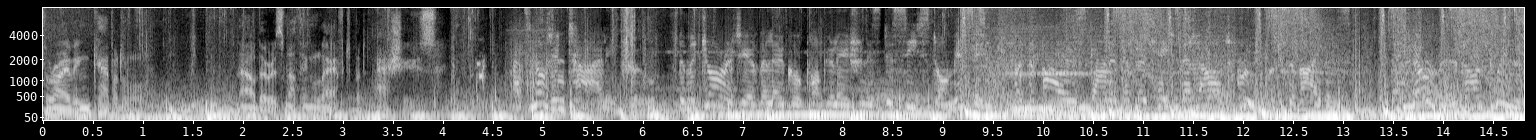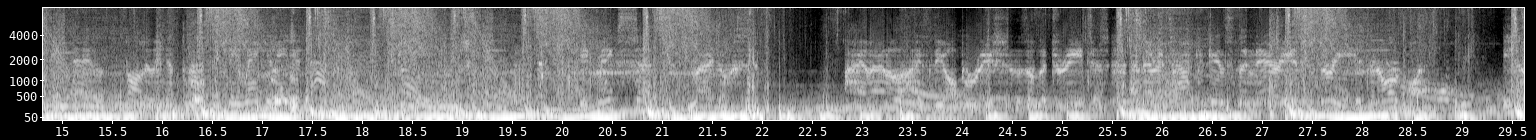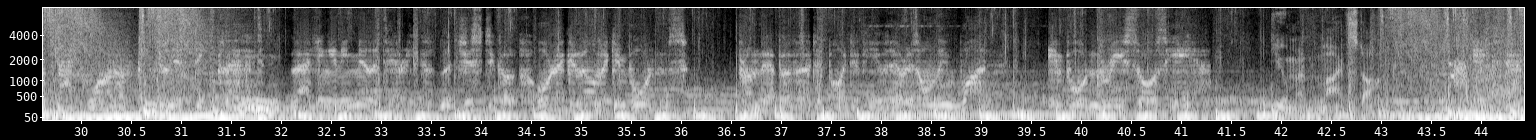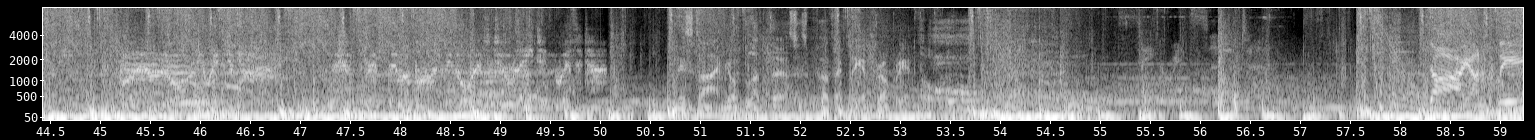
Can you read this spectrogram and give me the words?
thriving capital. Now there is nothing left but ashes. That's not entirely true. The majority of the local population is deceased or missing, but the bioscanners have located a large group of survivors. Their numbers are dwindling, though, following a perfectly regulated pattern. Strange. It makes sense, Magos. I have analyzed the operations of the traitors, and their attack against the Nereus 3 is an odd one. It's a backwater feudalistic planet, lacking any military, logistical, or economic importance. From their perverted point of view, there is only one important resource here. Human livestock. Exactly. For their unholy ritual. Let's rip them apart before it's too late, Inquisitor. This time, your bloodthirst is perfectly appropriate for Die, unclean!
